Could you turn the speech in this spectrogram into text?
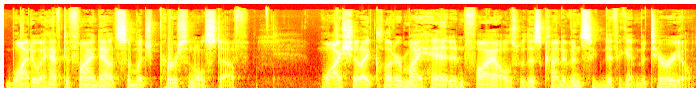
why do I have to find out so much personal stuff? Why should I clutter my head in files with this kind of insignificant material?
